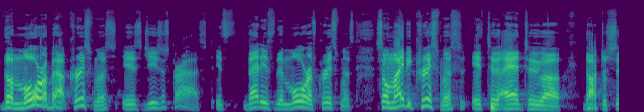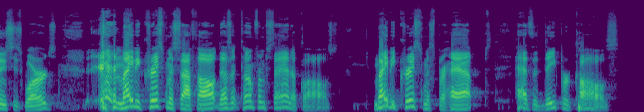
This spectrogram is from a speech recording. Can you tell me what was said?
the more about Christmas is Jesus Christ. It's that is the more of Christmas. So maybe Christmas, is to add to uh, Dr. Seuss's words, maybe Christmas, I thought, doesn't come from Santa Claus. Maybe Christmas, perhaps, has a deeper cause.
